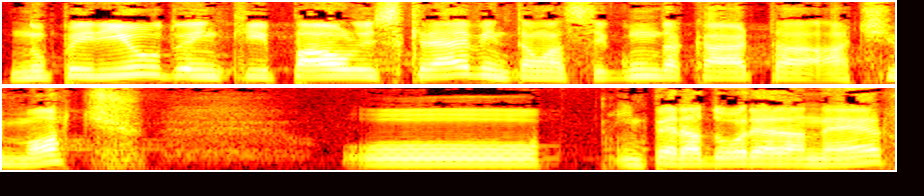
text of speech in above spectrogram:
No período em que Paulo escreve, então, a segunda carta a Timóteo, o imperador era Nero,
